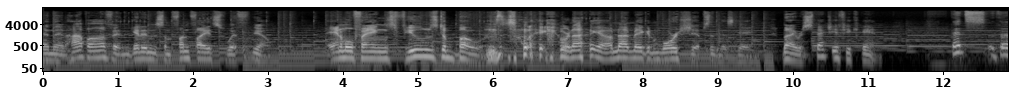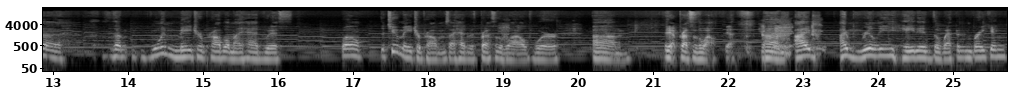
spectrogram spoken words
and then hop off and get into some fun fights with you know animal fangs fused to bones. like we're not, you know, I'm not making warships in this game, but I respect you if you can. that's the the one major problem I had with well, the two major problems I had with Breath of the Wild were um yeah, Breath of the Wild. Yeah. Um I I really hated the weapon breaking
